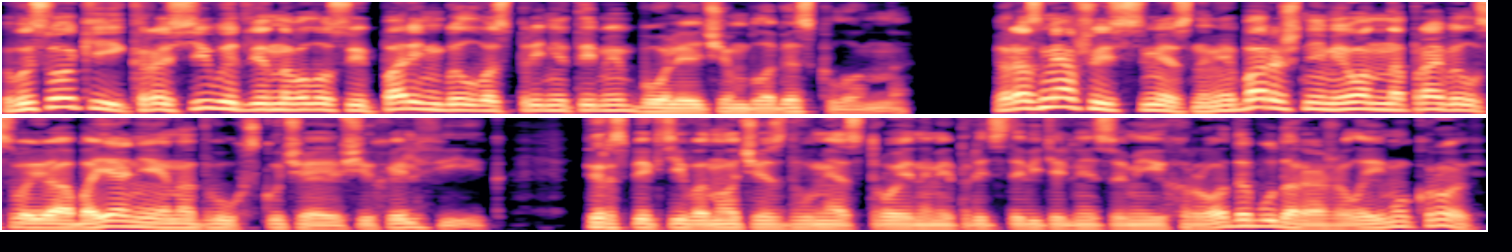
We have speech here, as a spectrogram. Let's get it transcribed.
Высокий, красивый, длинноволосый парень был воспринят ими более чем благосклонно. Размявшись с местными барышнями, он направил свое обаяние на двух скучающих эльфиек. Перспектива ночи с двумя стройными представительницами их рода будоражила ему кровь.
